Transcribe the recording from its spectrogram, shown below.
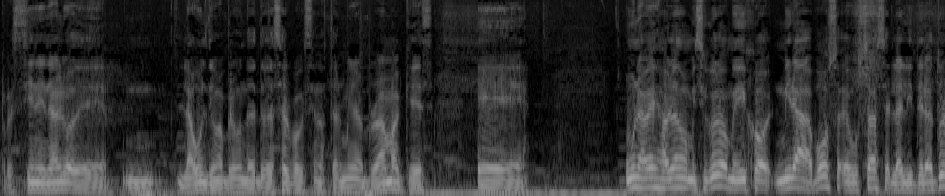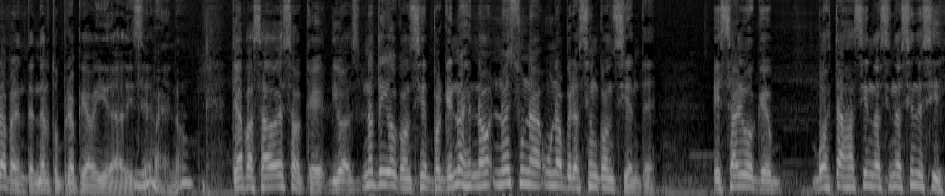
recién en algo de mm, la última pregunta que te voy a hacer porque se nos termina el programa, que es, eh, una vez hablando con mi psicólogo me dijo, mira, vos eh, usás la literatura para entender tu propia vida, dice. Bueno, ¿Te ha pasado eso? Que, digo, no te digo consciente, porque no es, no, no es una, una operación consciente, es algo que vos estás haciendo, haciendo, haciendo, y decís,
